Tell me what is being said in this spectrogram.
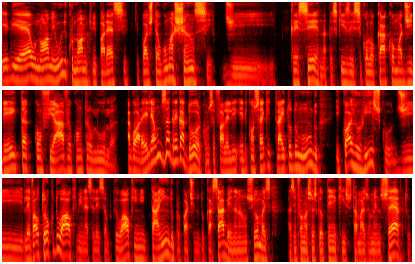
ele é o nome, o único nome que me parece que pode ter alguma chance de crescer na pesquisa e se colocar como a direita confiável contra o Lula. Agora, ele é um desagregador, como você fala, ele, ele consegue trair todo mundo e corre o risco de levar o troco do Alckmin nessa eleição, porque o Alckmin está indo para o partido do Kassab, ainda não anunciou, mas as informações que eu tenho é que isso está mais ou menos certo.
